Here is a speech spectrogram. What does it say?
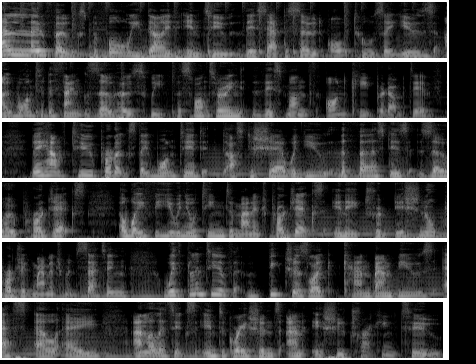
Hello, folks. Before we dive into this episode of Tools They Use, I wanted to thank Zoho Suite for sponsoring this month on Keep Productive. They have two products they wanted us to share with you. The first is Zoho Projects, a way for you and your team to manage projects in a traditional project management setting with plenty of features like Kanban views, SLA, analytics integrations, and issue tracking too.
